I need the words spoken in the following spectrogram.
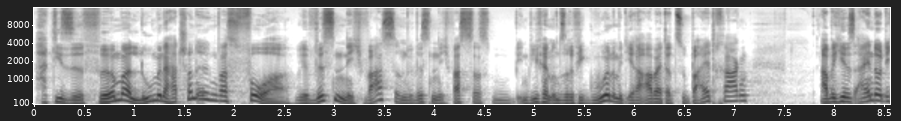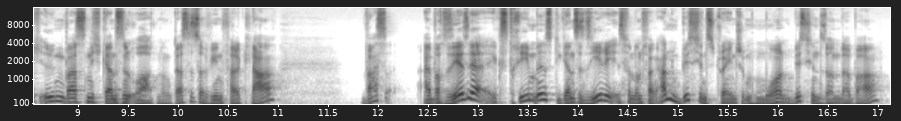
hat diese Firma Lumen hat schon irgendwas vor. Wir wissen nicht was und wir wissen nicht, was das, inwiefern unsere Figuren mit ihrer Arbeit dazu beitragen. Aber hier ist eindeutig irgendwas nicht ganz in Ordnung. Das ist auf jeden Fall klar. Was einfach sehr, sehr extrem ist, die ganze Serie ist von Anfang an ein bisschen strange im Humor, ein bisschen sonderbar.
